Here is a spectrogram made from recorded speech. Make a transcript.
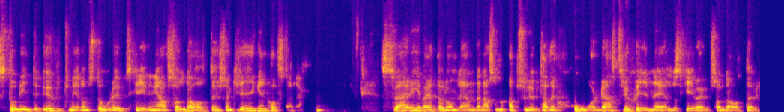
stod inte ut med de stora utskrivningarna av soldater som krigen kostade. Sverige var ett av de länderna som absolut hade hårdast regim när det gällde att skriva ut soldater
